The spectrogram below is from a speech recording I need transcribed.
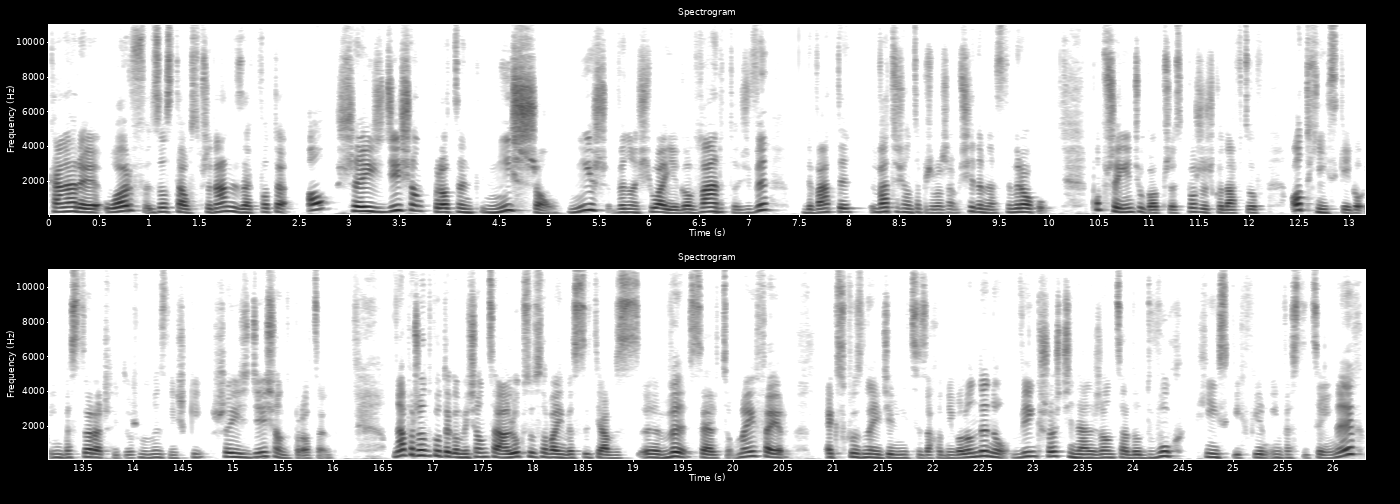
Canary Wharf został sprzedany za kwotę o 60% niższą niż wynosiła jego wartość w 2017 roku, po przejęciu go przez pożyczkodawców od chińskiego inwestora, czyli tu już mamy zniżki 60%. Na początku tego miesiąca luksusowa inwestycja w, w sercu Mayfair, ekskluzywnej dzielnicy zachodniego Londynu, w większości należąca do dwóch chińskich firm inwestycyjnych,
